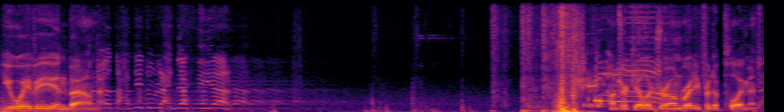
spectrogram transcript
UAV inbound. تم تحديد الأحداثيات Hunter killer drone ready for deployment.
